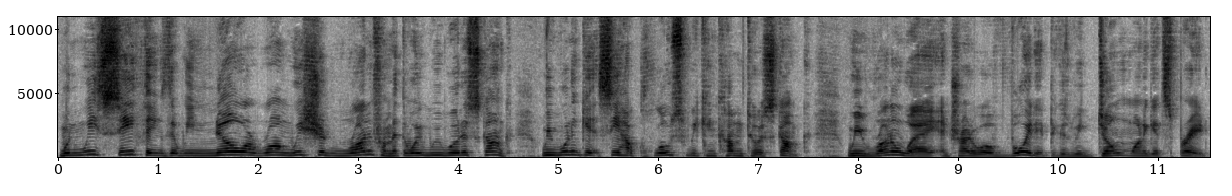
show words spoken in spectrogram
when we see things that we know are wrong, we should run from it the way we would a skunk. We wouldn't get see how close we can come to a skunk. We run away and try to avoid it because we don't want to get sprayed.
